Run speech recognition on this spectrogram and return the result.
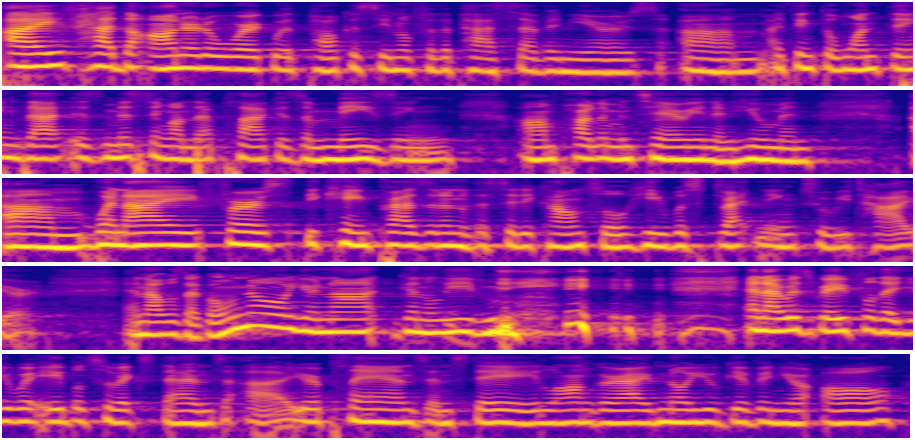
I've had the honor to work with Paul Casino for the past seven years. Um, I think the one thing that is missing on that plaque is amazing um, parliamentarian and human. Um, when I first became president of the city council, he was threatening to retire. And I was like, oh no, you're not gonna leave me. and I was grateful that you were able to extend uh, your plans and stay longer. I know you've given your all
